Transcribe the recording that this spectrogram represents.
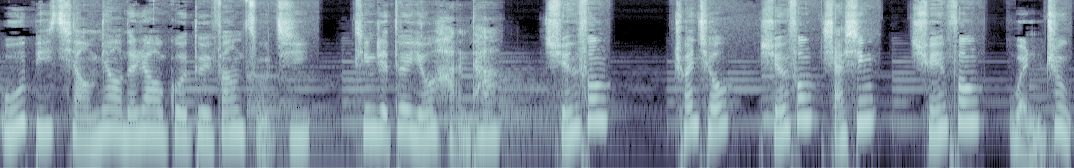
无比巧妙地绕过对方阻击。听着队友喊他：“旋风，传球！旋风，小心！旋风，稳住！”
